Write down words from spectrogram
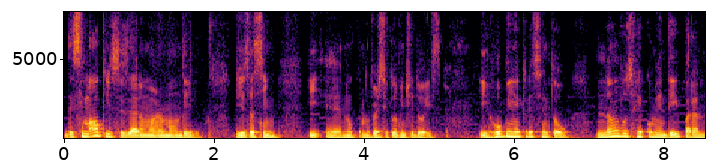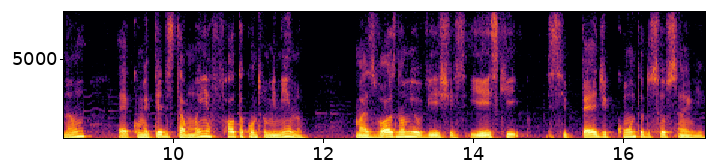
desse mal que eles fizeram ao irmão dele. Diz assim, e, é, no, no versículo 22, e Rubem acrescentou, não vos recomendei para não é, cometerdes tamanha falta contra o menino? Mas vós não me ouvistes, e eis que se pede conta do seu sangue.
